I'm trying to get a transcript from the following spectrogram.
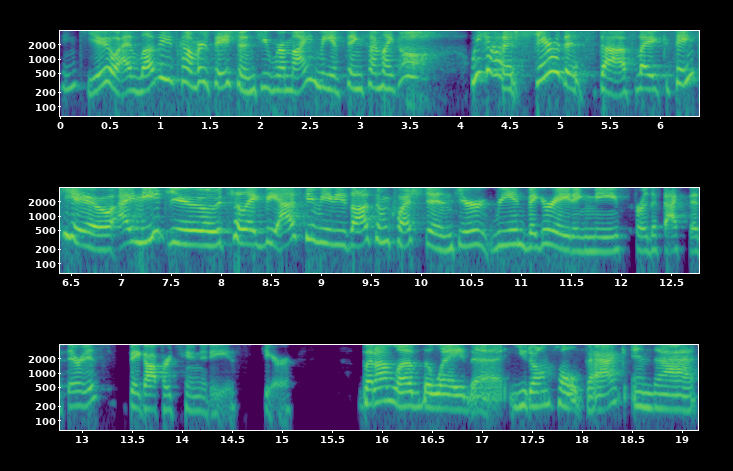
Thank you. I love these conversations. You remind me of things I'm like, oh, we gotta share this stuff. Like, thank you. I need you to like be asking me these awesome questions. You're reinvigorating me for the fact that there is big opportunities here. But I love the way that you don't hold back and that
